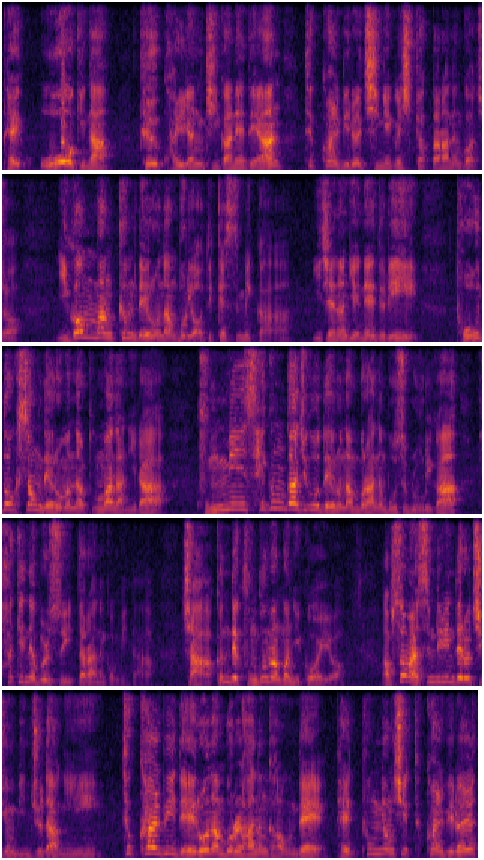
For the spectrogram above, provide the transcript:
105억이나 그 관련 기관에 대한 특활비를 증액을 시켰다라는 거죠. 이것만큼 내로남불이 어디 있겠습니까? 이제는 얘네들이 도덕성 내로만날 뿐만 아니라 국민 세금 가지고 내로남불하는 모습을 우리가 확인해 볼 수 있다라는 겁니다. 자, 근데 궁금한 건 이거예요. 앞서 말씀드린 대로 지금 민주당이 특활비 내로남불을 하는 가운데 대통령실 특활비를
